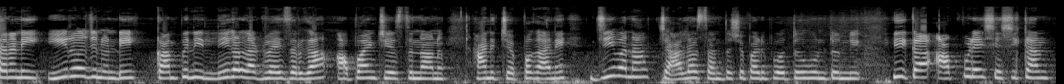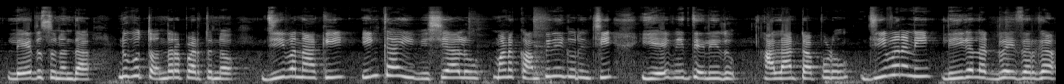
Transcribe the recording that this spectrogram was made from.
తనని ఈ రోజు నుండి కంపెనీ లీగల్ అడ్వైజర్గా అపాయింట్ చేస్తున్నాను అని చెప్పగానే జీవన చాలా సంతోషపడిపోతూ ఉంటుంది. ఇక అప్పుడే శశికాంత్ లేదు సునంద నువ్వు తొందరపడుతున్నావు. జీవనాకి ఇంకా ఈ విషయాలు మన కంపెనీ గురించి ఏవీ తెలీదు. అలాంటప్పుడు జీవనని లీగల్ అడ్వైజర్గా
